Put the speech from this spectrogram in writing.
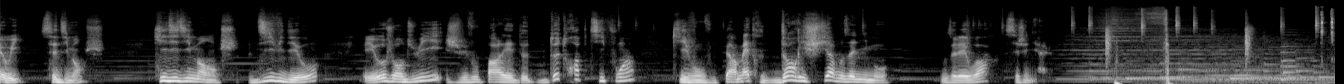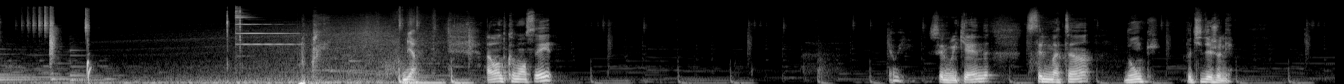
Eh oui, c'est dimanche. Qui dit dimanche dit vidéo. Et aujourd'hui, je vais vous parler de deux trois petits points qui vont vous permettre d'enrichir vos animaux. Vous allez voir, c'est génial. Bien. Avant de commencer, eh oui, c'est le week-end, c'est le matin, donc petit déjeuner.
